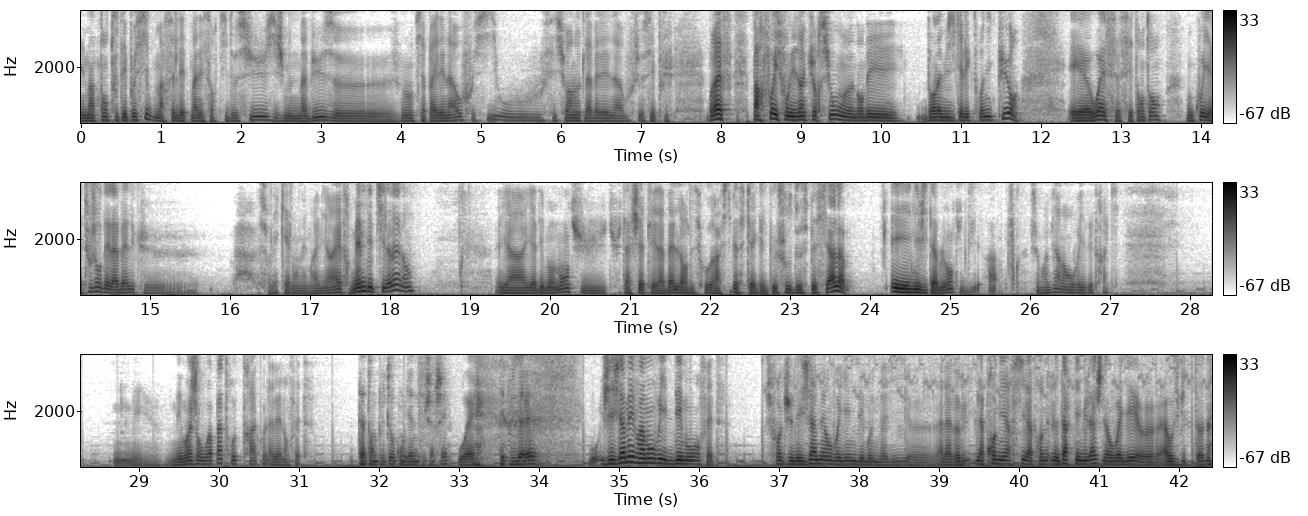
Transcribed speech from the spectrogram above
Mais maintenant, tout est possible. Marcel Detman est sorti dessus. Si je ne m'abuse, euh, je me demande s'il n'y a pas Elena Ouf aussi, ou c'est sur un autre label Elena Ouf, je ne sais plus. Bref, parfois, ils font des incursions euh, dans, la musique électronique pure. Et ouais, c'est tentant. Donc, ouais, il y a toujours des labels bah, sur lesquels on aimerait bien être, même des petits labels. Hein. Il y, a, y, a, des moments, tu t'achètes les labels, leur discographie, parce qu'il y a quelque chose de spécial. Et inévitablement, tu te dis, ah, j'aimerais bien leur envoyer des tracks. Mais, mais moi, j'envoie pas trop de tracks au label en fait. T'attends plutôt qu'on vienne te chercher Ouais. T'es plus à l'aise J'ai jamais vraiment envoyé de démo en fait. Je crois que je n'ai jamais envoyé une démo de ma vie euh, à l'aveugle. La première, si, la première, le Dark Nebula, je l'ai envoyé euh, à Osgutton.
